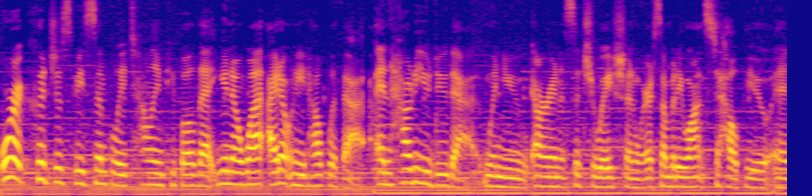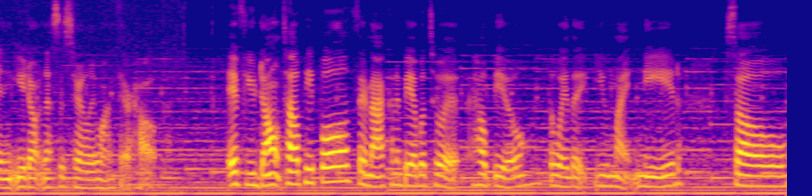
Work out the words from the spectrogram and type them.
Or it could just be simply telling people that, you know what, I don't need help with that. And how do you do that when you are in a situation where somebody wants to help you and you don't necessarily want their help? If you don't tell people, they're not going to be able to uh, help you the way that you might need. So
